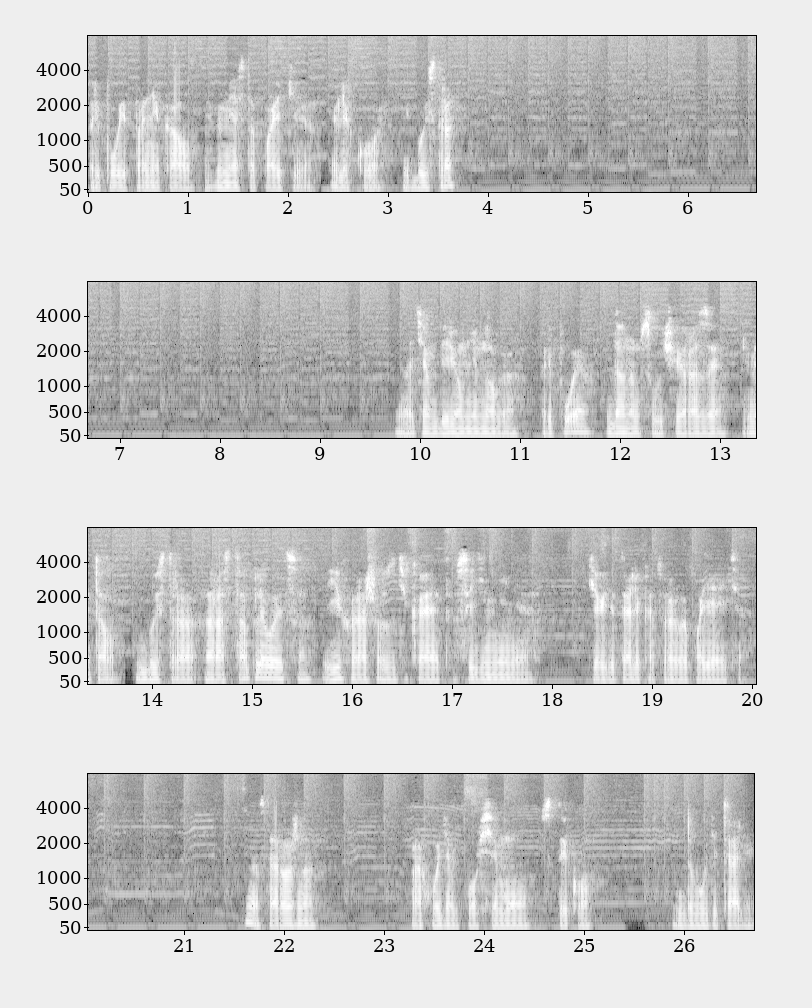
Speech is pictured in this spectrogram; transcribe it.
припой проникал в место пайки легко и быстро. Затем берем немного припоя, в данном случае розе. Металл быстро растапливается и хорошо затекает в соединение тех деталей, которые вы паяете. И осторожно проходим по всему стыку двух деталей.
